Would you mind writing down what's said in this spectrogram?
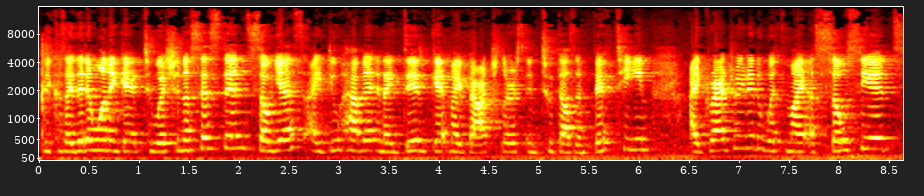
because I didn't want to get tuition assistance. So yes, I do have it and I did get my bachelor's in 2015. I graduated with my associates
